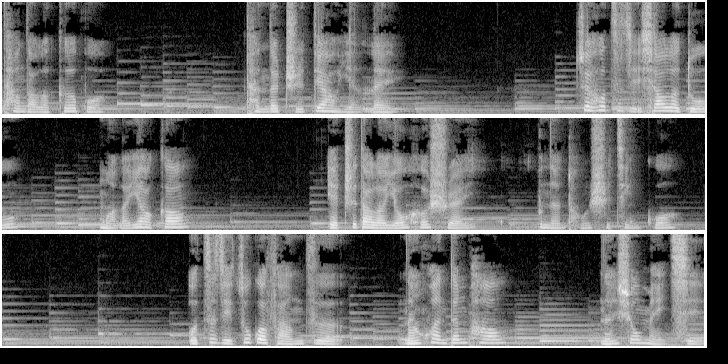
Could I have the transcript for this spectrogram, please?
烫到了胳膊，疼得直掉眼泪。最后自己消了毒，抹了药膏，也知道了油和水。不能同时进锅。我自己租过房子，能换灯泡，能修煤气，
